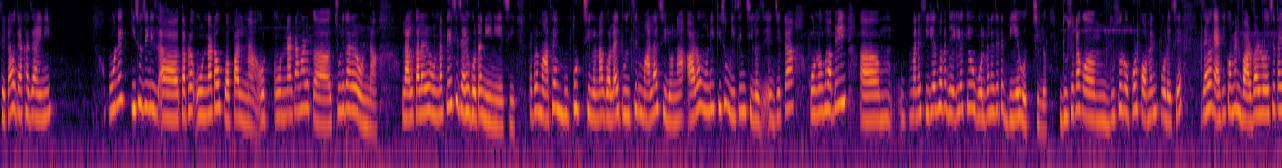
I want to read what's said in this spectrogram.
সেটাও দেখা যায়নি। অনেক কিছু জিনিস তারপরে ওড়নাটাও পপাল না। ওড়নাটা আমার চুড়িদারের ওড়না। লাল কালারের ওড়না পেয়েছি, যাই হোক ওটা নিয়ে নিয়েছি। তারপরে মাথায় মুকুট ছিল না, গলায় তুলসীর মালা ছিল না আরও অনেক কিছু মিসিং ছিল যেটা কোনোভাবেই মানে সিরিয়াসভাবে দেখলে কেউ বলবে না যে এটা বিয়ে হচ্ছিল। দুশোটা দুশোর ওপর কমেন্ট পড়েছে। যাই হোক, একই কমেন্ট বারবার রয়েছে, তাই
